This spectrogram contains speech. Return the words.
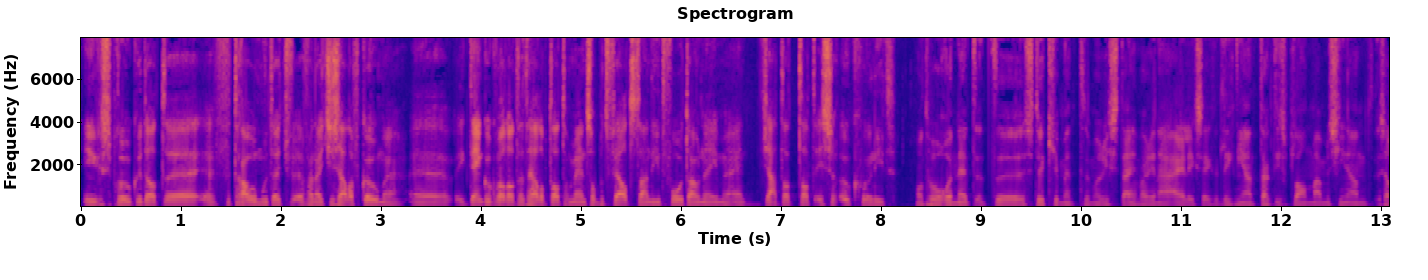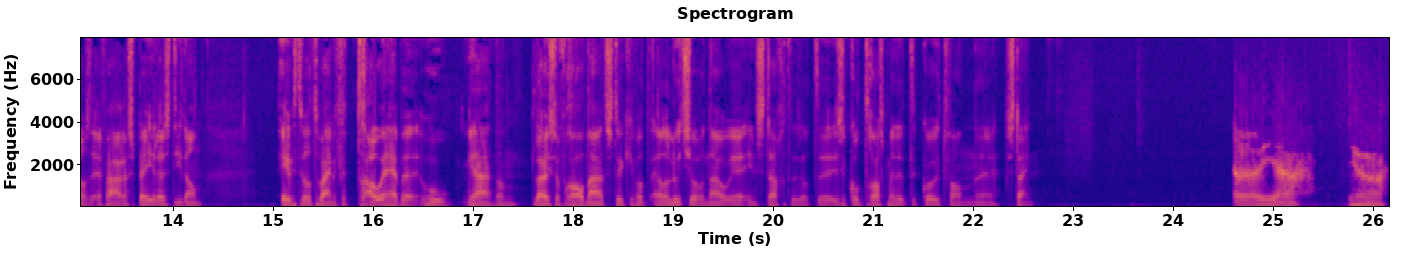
ingesproken. Dat vertrouwen moet uit, vanuit jezelf komen. Ik denk ook wel dat het helpt dat er mensen op het veld staan die het voortouw nemen. En ja, dat, dat is er ook gewoon niet. Want we horen net het eh, stukje met eh, Marie Stijn, waarin hij eigenlijk zegt: het ligt niet aan het tactisch plan, maar misschien aan zelfs ervaren spelers die dan eventueel te weinig vertrouwen hebben. Hoe, ja, dan luister vooral naar het stukje wat El Lucio wat nou eh, instartte. Dat is een contrast met het quote van Stijn. Ja, ja.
